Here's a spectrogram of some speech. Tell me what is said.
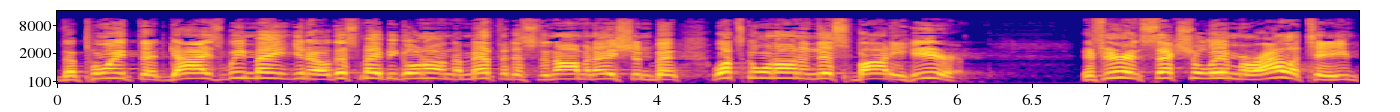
the point that guys, we may, you know, this may be going on in the Methodist denomination, but what's going on in this body here? If you're in sexual immorality,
